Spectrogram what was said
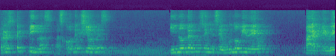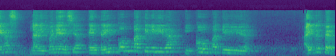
respectivas, las conexiones, y nos vemos en el segundo video para que veas la diferencia entre incompatibilidad y compatibilidad. Ahí te espero.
